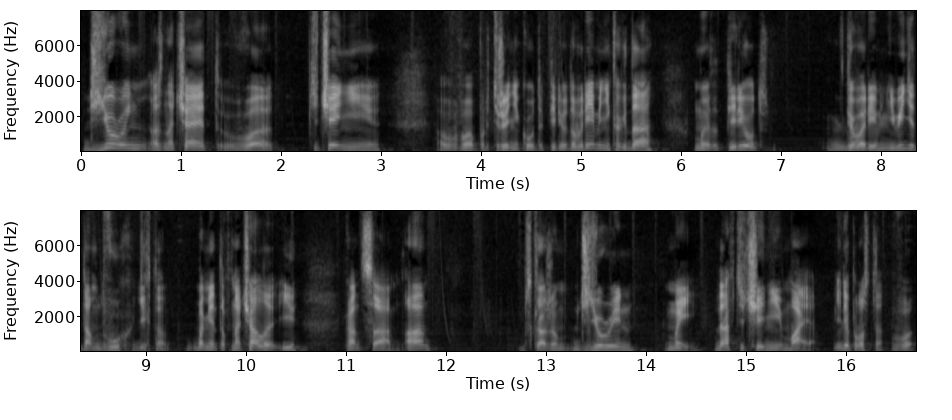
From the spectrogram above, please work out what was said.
During означает в течение, в протяжении какого-то периода времени, когда мы этот период говорим не в виде там двух каких-то моментов начала и конца, а, скажем, during May, да, в течение мая, или просто в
